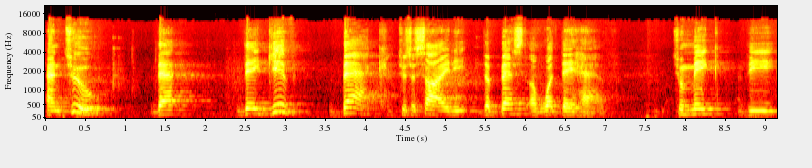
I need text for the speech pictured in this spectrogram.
And two, that they give back to society the best of what they have to make the,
